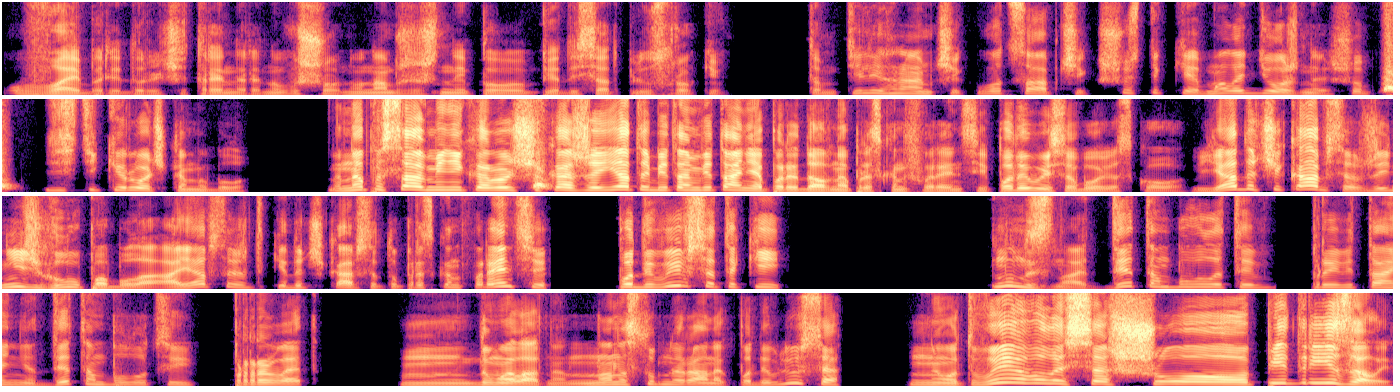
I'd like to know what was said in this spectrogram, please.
у Вайбері, до речі, тренери. Ну ви що? Ну нам же ж не по 50 плюс років. Там телеграмчик, ватсапчик, щось таке молодіжне, щоб зі стікерочками було. Написав мені, коротше, каже, я тобі там вітання передав на прес-конференції. Подивись обов'язково. Я дочекався, вже ніч глупа була, а я все ж таки дочекався ту прес-конференцію, подивився такий. Ну, не знаю, де там було те привітання, де там було цей привет. Думаю, ладно, на наступний ранок подивлюся. Ну, От виявилося, що підрізали.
